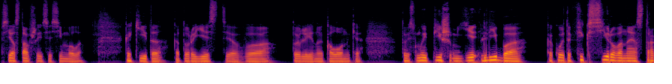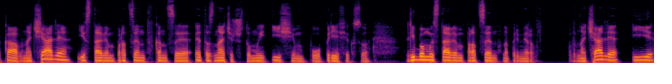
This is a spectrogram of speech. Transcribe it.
все оставшиеся символы какие-то, которые есть в той или иной колонке. То есть мы пишем е- либо какая-то фиксированная строка в начале и ставим процент в конце, это значит, что мы ищем по префиксу. Либо мы ставим процент, например, в, в начале и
